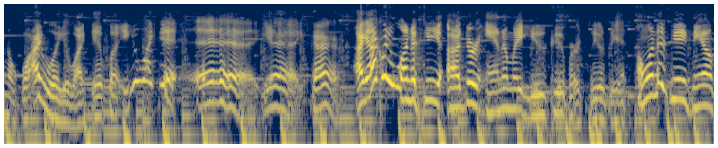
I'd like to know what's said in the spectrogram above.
Know why would you like it, but you like it. Uh, yeah, sure. I actually want to see other anime YouTubers do this. I want to see them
